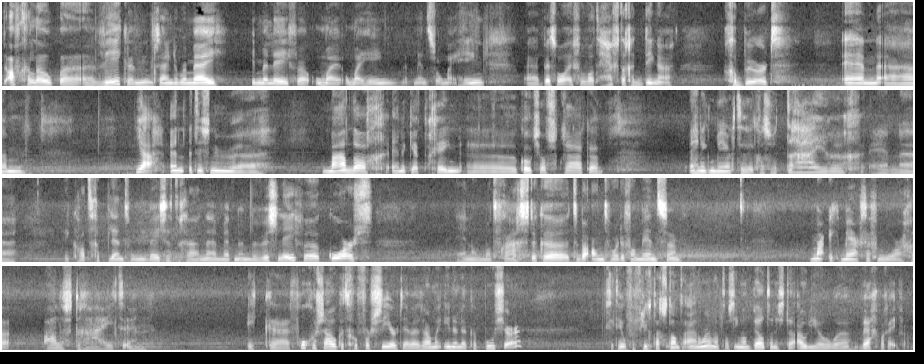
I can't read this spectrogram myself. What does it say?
de afgelopen uh, weken zijn er bij mij in mijn leven, om mij, om mij heen, met mensen om mij heen, uh, best wel even wat heftige dingen gebeurd. En um, ja, en het is nu maandag en ik heb geen coachafspraken. En ik merkte, ik was wat draaierig en uh, ik had gepland om bezig te gaan uh, met mijn bewust leven course. En om wat vraagstukken te beantwoorden van mensen. Maar ik merkte vanmorgen, alles draait. En ik, uh, vroeger zou ik het geforceerd hebben, zou mijn innerlijke pusher. Ik zet heel veel vliegtuigstand aan hoor, want als iemand belt dan is de audio weg. Wacht even.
